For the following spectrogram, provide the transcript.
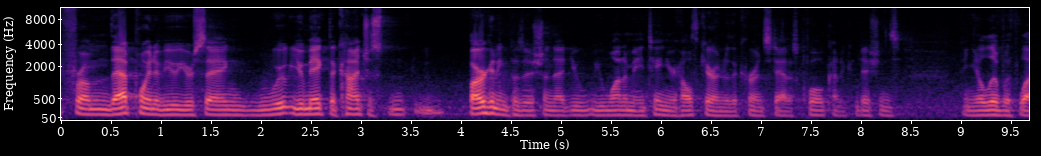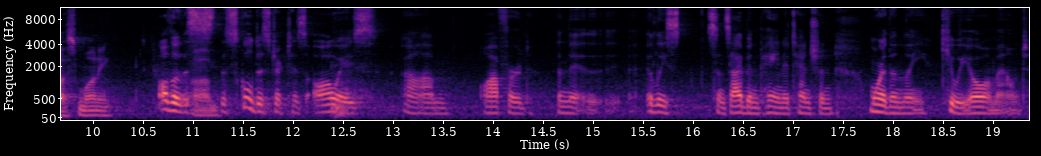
from that point of view, you're saying you make the conscious bargaining position that you, you want to maintain your health care under the current status quo kind of conditions, and you'll live with less money. Although the, s- the school district has always um, offered, and the, at least since I've been paying attention, more than the QEO amount.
